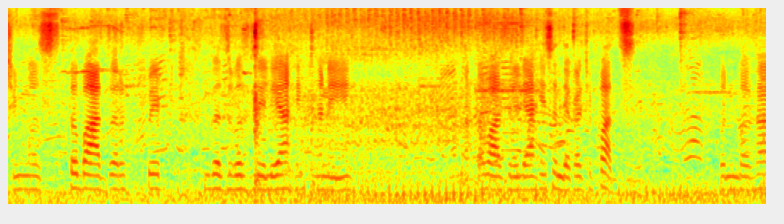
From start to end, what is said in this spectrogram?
अशी मस्त बाजारपेठ गजबजलेली आहे आणि आता वाजलेली आहे संध्याकाळचे पाच. पण बघा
